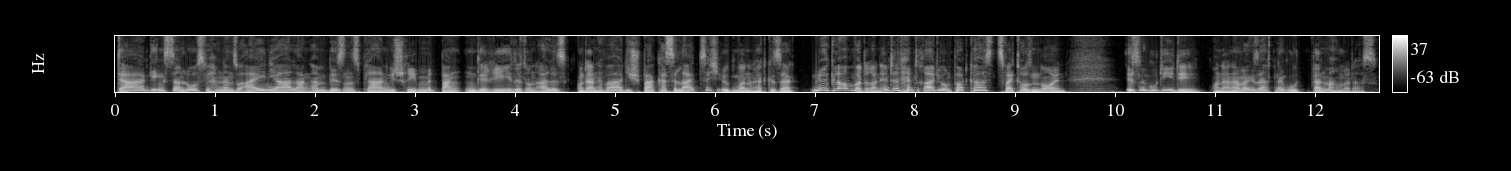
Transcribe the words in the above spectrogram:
da ging es dann los. Wir haben dann so ein Jahr lang am Businessplan geschrieben, mit Banken geredet und alles. Und dann war die Sparkasse Leipzig irgendwann und hat gesagt, nö, glauben wir dran, Internet, Radio und Podcast 2009. Ist eine gute Idee. Und dann haben wir gesagt, na gut, dann machen wir das.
